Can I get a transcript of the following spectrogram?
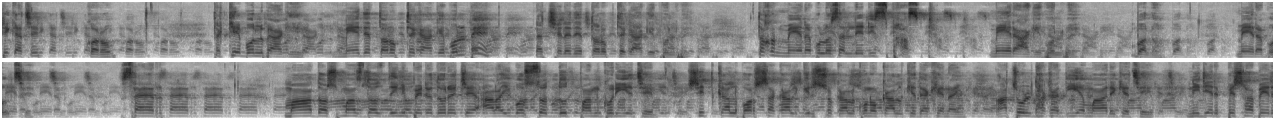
ঠিক আছে? করো। তা কে বলবে আগে? মেয়েদের তরফ থেকে আগে বলবে না ছেলেদের তরফ থেকে আগে বলবে? তখন মেয়েরা বলল, স্যার লেডিস ফার্স্ট মেয়েরা আগে বলবে। বলো। মেয়েরা বলছে স্যার, মা দশ মাস দশ দিন পেটে ধরেছে, আড়াই বছর দুধ পান করিয়েছে। শীতকাল, বর্ষাকাল, গ্রীষ্মকাল কোনো কালকে দেখে নাই। আঁচল ঢাকা দিয়ে মা রেখেছে। নিজের পেশাবের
